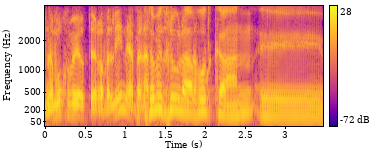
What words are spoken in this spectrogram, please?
נמוך ביותר, אבל הנה, פתאום התחילו לעבוד כאן, אה,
